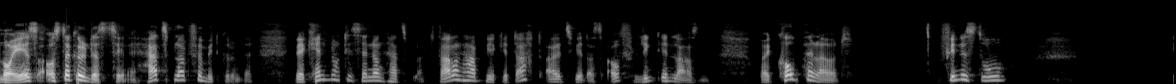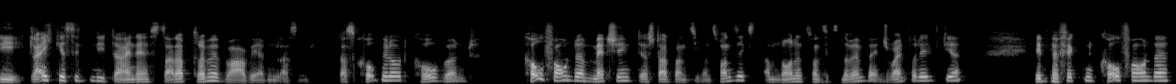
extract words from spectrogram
Neues aus der Gründerszene. Herzblatt für Mitgründer. Wer kennt noch die Sendung Herzblatt? Daran haben wir gedacht, als wir das auf LinkedIn lasen. Bei Copilot findest du die Gleichgesinnten, die deine Startup-Träume wahr werden lassen. Das Copilot Co-Founder Matching der Startbahn 27. am 29. November in Schweinfurt hilft dir, den perfekten Co-Founder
